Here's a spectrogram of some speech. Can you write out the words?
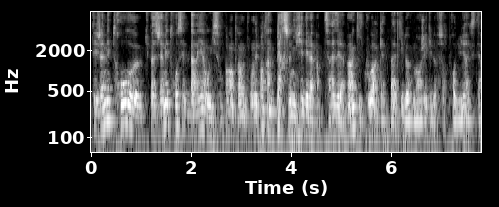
t'es jamais trop, euh, tu passes jamais trop cette barrière où ils sont pas en train, on n'est pas en train de personnifier des lapins. Ça reste des lapins qui courent à quatre pattes, qui doivent manger, qui doivent se reproduire, etc.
